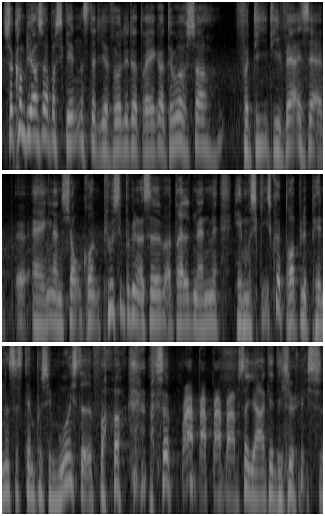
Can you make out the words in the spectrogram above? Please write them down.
Så kom de også op og skændes, da de havde fået lidt at drikke, og det var så, fordi de hver især øh, af en eller anden sjov grund pludselig begynder at sidde og drille den anden med, hey, måske skulle jeg droppe lidt penne, og så stemme på Simur i stedet for, og så, bap, bap, bap, bap, så jakkede de løs.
